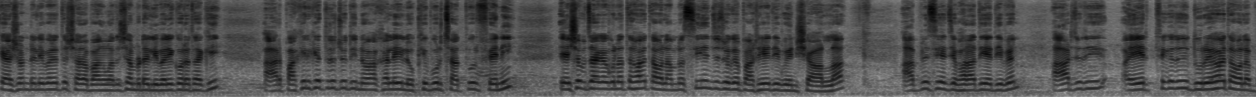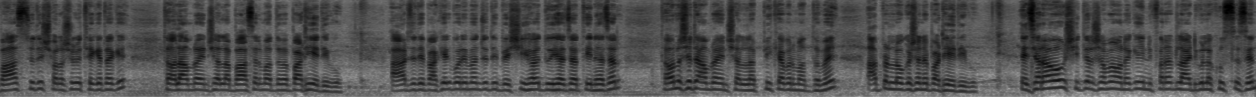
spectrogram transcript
ক্যাশ অন ডেলিভারিতে সারা বাংলাদেশে আমরা ডেলিভারি করে থাকি। আর পাখির ক্ষেত্রে যদি নোয়াখালী, লক্ষ্মীপুর, চাঁদপুর, ফেনী এসব জায়গাগুলোতে হয়, তাহলে আমরা সিএনজি যোগে পাঠিয়ে দিব ইনশাআল্লাহ। আপনি সিএনজি ভাড়া দিয়ে দিবেন। আর যদি এর থেকে যদি দূরে হয়, তাহলে বাস যদি সরাসরি থেকে থাকে, তাহলে আমরা ইনশাল্লাহ বাসের মাধ্যমে পাঠিয়ে দিব। আর যদি পাখির পরিমাণ যদি বেশি হয়, দুই হাজার, তিন হাজার, তাহলে সেটা আমরা ইনশাল্লাহ পিক আপের মাধ্যমে আপনার লোকেশনে পাঠিয়ে দিব। এছাড়াও শীতের সময় অনেকে ইনফ্রারেড লাইটগুলো খুঁজতেছেন।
